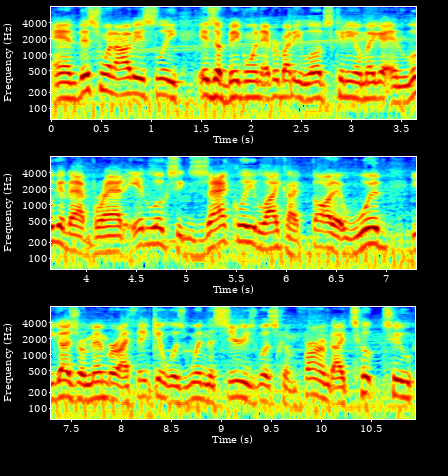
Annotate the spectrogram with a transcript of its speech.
And this one obviously is a big one. Everybody loves Kenny Omega. And look at that, Brad. It looks exactly like I thought it would. You guys remember, I think it was when the series was confirmed, I took to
